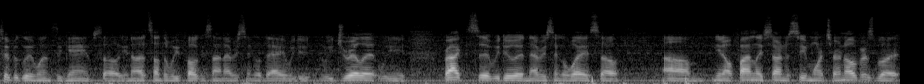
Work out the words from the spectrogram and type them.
typically wins the game. So you know, that's something we focus on every single day. We do, we drill it, we practice it, we do it in every single way. So um, you know, finally starting to see more turnovers, but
